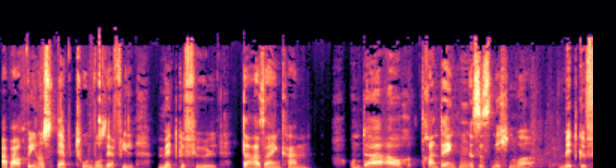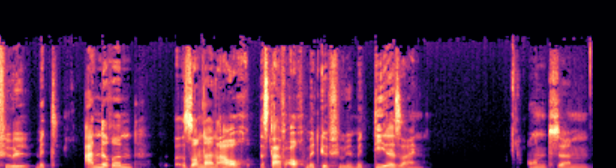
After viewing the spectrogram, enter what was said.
aber auch Venus-Neptun, wo sehr viel Mitgefühl da sein kann. Und da auch dran denken, es ist nicht nur Mitgefühl mit anderen, sondern auch, es darf auch Mitgefühl mit dir sein. Und ähm,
